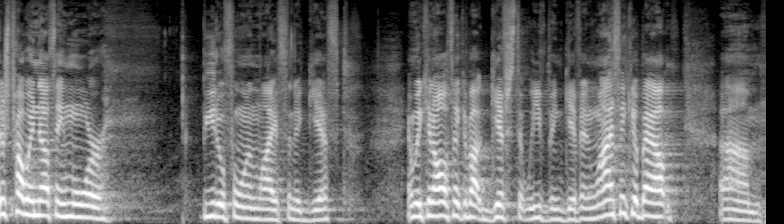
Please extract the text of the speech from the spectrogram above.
There's probably nothing more beautiful in life than a gift. And we can all think about gifts that we've been given. When I think about um,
